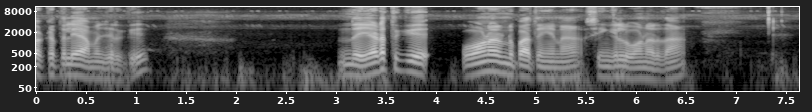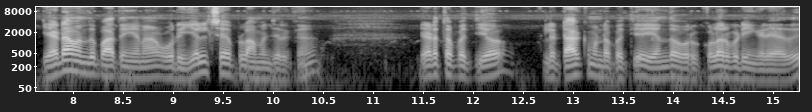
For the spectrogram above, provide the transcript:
பக்கத்துலேயே அமைஞ்சிருக்கு. இந்த இடத்துக்கு ஓனர்னு பார்த்தீங்கன்னா சிங்கிள் ஓனர் தான். இடம் வந்து பார்த்திங்கன்னா ஒரு எல் ஷேப்பில் அமைஞ்சிருக்கு. இடத்த பற்றியோ இல்லை டாக்குமெண்ட்டை பற்றியோ எந்த ஒரு குளறுபடியும் கிடையாது.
